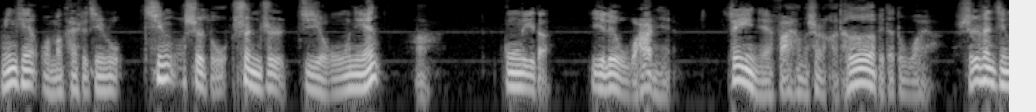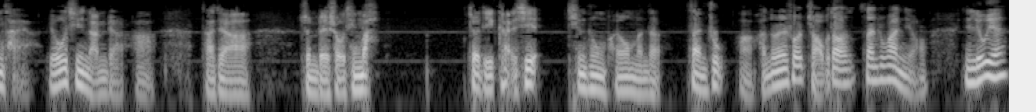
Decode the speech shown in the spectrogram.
明天我们开始进入清世祖顺治九年啊，公历的一六五二年。这一年发生的事儿可特别的多呀，十分精彩啊，尤其南边啊，大家准备收听吧。这里感谢听众朋友们的。赞助啊！很多人说找不到赞助按钮，你留言，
